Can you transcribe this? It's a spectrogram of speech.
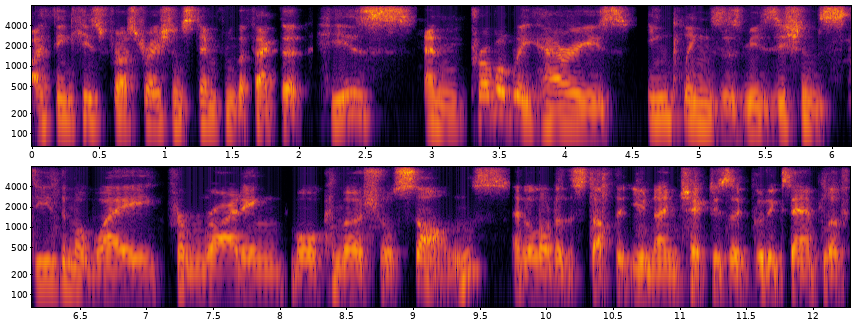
I think his frustration stemmed from the fact that his and probably Harry's inklings as musicians steered them away from writing more commercial songs. And a lot of the stuff that you name checked is a good example of,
